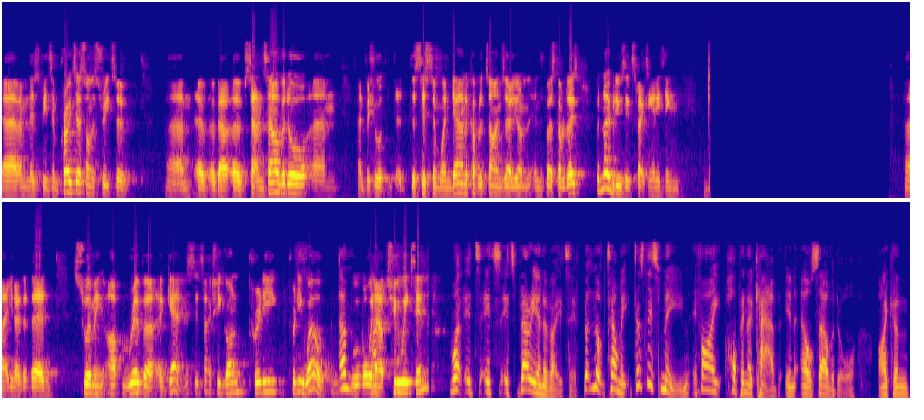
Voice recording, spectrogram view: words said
uh, I mean, there's been some protests on the streets of um, of, of, San Salvador, um, and for sure the, the, system went down a couple of times early on in the first couple of days, but nobody was expecting anything. Uh, you know that they're swimming upriver against. It's actually gone pretty pretty well. Um, what we're now two weeks in. Well, it's it's it's very innovative. But look, tell me, does this mean if I hop in a cab in El Salvador, I can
